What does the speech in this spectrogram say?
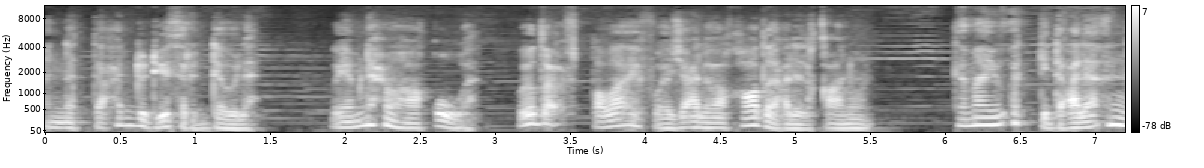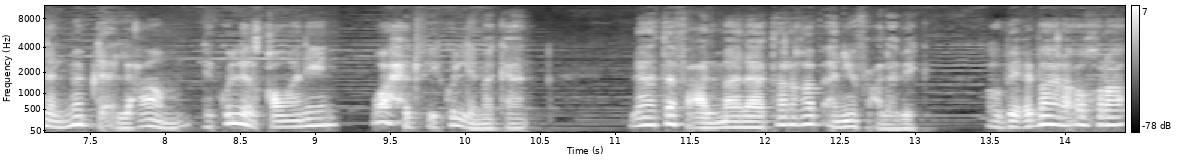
أن التعدد يثري الدولة ويمنحها قوة ويضعف الطوائف ويجعلها خاضعة للقانون كما يؤكد على أن المبدأ العام لكل القوانين واحد في كل مكان. لا تفعل ما لا ترغب أن يفعل بك أو بعبارة أخرى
